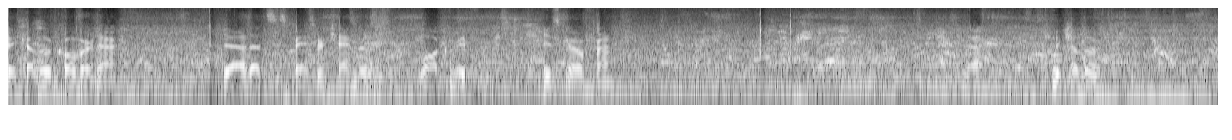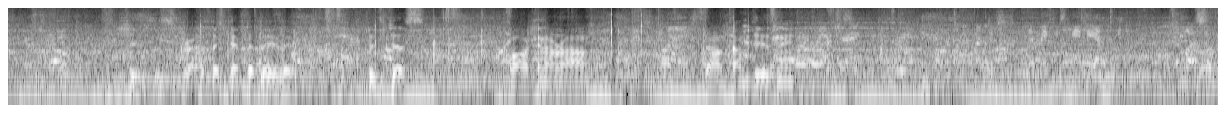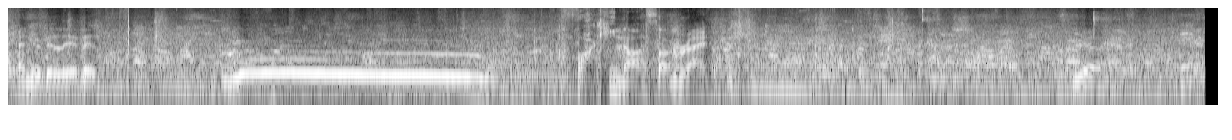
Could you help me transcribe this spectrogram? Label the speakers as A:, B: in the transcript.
A: take a look over there. Yeah, that's Spencer Chamberlain walking with his girlfriend. Yeah, take a look. Jesus Christ, I can't believe it. He's just walking around downtown Disney. Can you believe it? Fucking awesome, right? yeah.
